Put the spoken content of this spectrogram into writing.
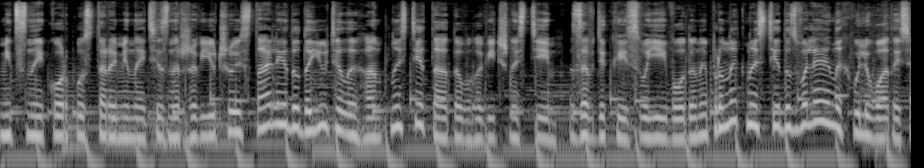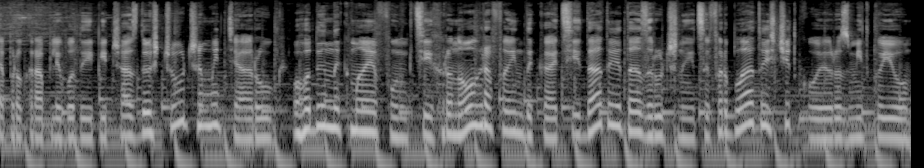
Міцний корпус та ремінеці з нержавіючої сталі додають елегантності та довговічності. Завдяки своїй водонепроникності дозволяє не хвилюватися про краплі води під час дощу чи миття рук. Годинник має функції хронографа, індикації дати та зручний циферблат із чіткою розміткою.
